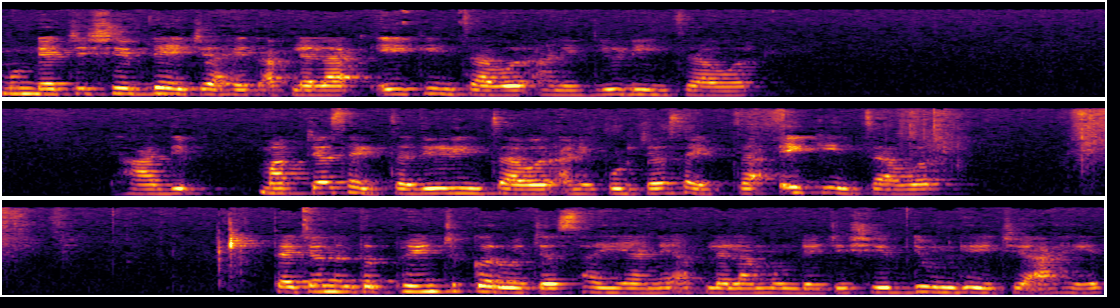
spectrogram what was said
मुंड्याचे शेप द्यायचे आहेत आपल्याला एक इंचावर आणि दीड इंचावर. हा दि- मागच्या साईडचा दीड इंचावर आणि पुढच्या साईडचा एक इंचावर. त्याच्यानंतर फ्रेंच कर्वच्या साह्याने आपल्याला मुंड्याचे शेप देऊन घ्यायचे आहेत.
